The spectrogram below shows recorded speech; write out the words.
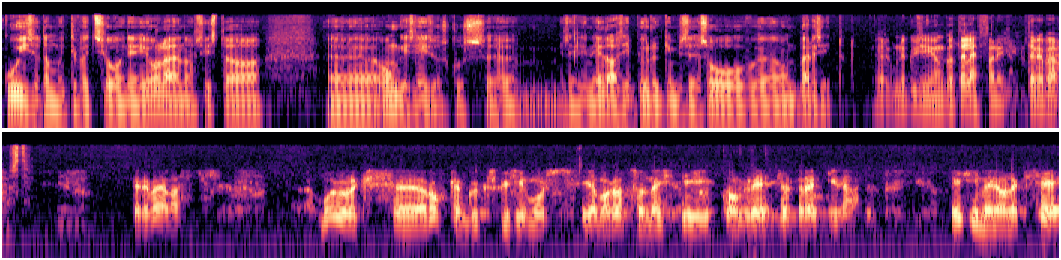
kui seda motivatsiooni ei ole, noh siis ta ongi seisus, kus selline edasipürgimise soov on pärsitud. järgmine küsija on ka telefonil, tere päevast! tere päevast! mul oleks äh, rohkem kui üks küsimus ja ma katsun hästi konkreetselt rääkida. esimene oleks see,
